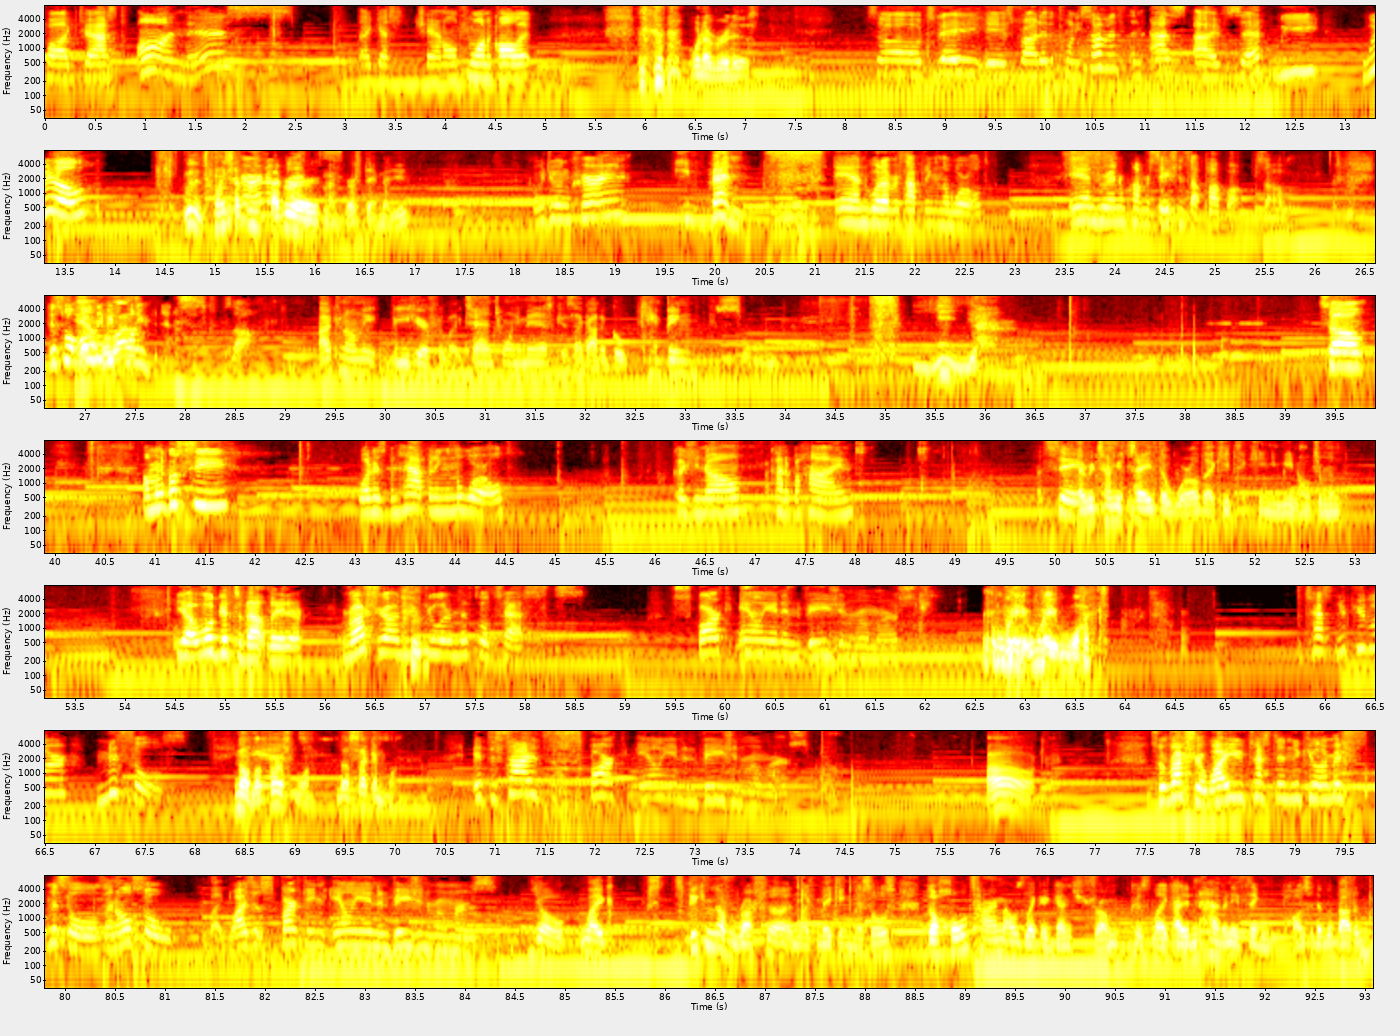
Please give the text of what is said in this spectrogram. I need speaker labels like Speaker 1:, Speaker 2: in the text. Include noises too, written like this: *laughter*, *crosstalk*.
Speaker 1: first podcast on this, I guess, channel, if you want to call it. *laughs*
Speaker 2: Whatever it is.
Speaker 1: So, today is Friday the 27th, and as I've said, we will.
Speaker 2: Ooh, the 27th of February is my birthday, my dude.
Speaker 1: We're doing current events and whatever's happening in the world, and random conversations that pop up. So, this will
Speaker 2: Yeah,
Speaker 1: only be
Speaker 2: well, I-
Speaker 1: 20 minutes. So,
Speaker 2: I can only be here for like 10, 20 minutes because I gotta go camping. So, yeah.
Speaker 1: so I'm gonna go see what has been happening in the world. Cause you know, kind of behind. Let's see.
Speaker 2: Every time you say the world, I keep thinking you mean Ultraman.
Speaker 1: Yeah, we'll get to that later. Russia nuclear missile tests. Spark alien invasion rumors. *laughs*
Speaker 2: wait, wait, what?
Speaker 1: To test nuclear missiles.
Speaker 2: No, the
Speaker 1: And-
Speaker 2: first one. The second one.
Speaker 1: It decides to spark alien invasion rumors.
Speaker 2: Oh, okay.
Speaker 1: So Russia, why are you testing nuclear mis- missiles? And also, like, why is it sparking alien invasion rumors?
Speaker 2: Yo, like, speaking of Russia and like making missiles, the whole time I was like against Trump because like I didn't have anything positive about him,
